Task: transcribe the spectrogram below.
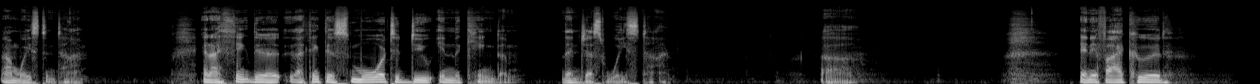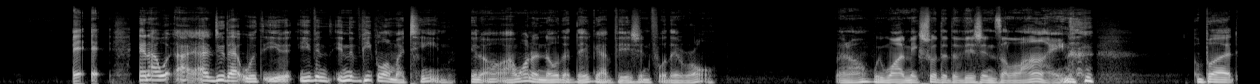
I'm wasting time. And I think there I think there's more to do in the kingdom than just waste time. Uh, and if I could and I, I, I do that with even even the people on my team. You know, I want to know that they've got vision for their role. You know, we want to make sure that the visions align. but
